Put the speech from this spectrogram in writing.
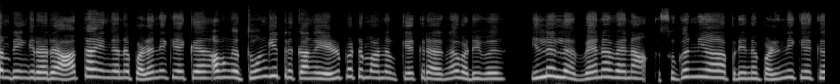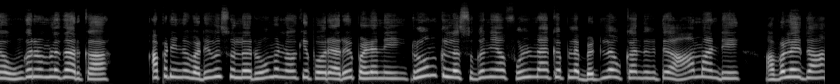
தம்பிங்கிறாரு. ஆத்தா எங்கன்னு பழனி கேட்க அவங்க தூங்கிட்டு இருக்காங்க. எழுப்பட்டுமான்னு கேக்குறாங்க வடிவு. இல்ல இல்ல. வேணாம் வேணாம் சுகன்யா அப்படின்னு பழனி கேட்க உங்க ரூம்ல தான் இருக்கா? அப்படின்னு வடிவு சொல்ல ரூமை நோக்கி போறாரு பழனி. ரூம்குள்ள சுகன்யா ஃபுல் மேக்கப்ல பெட்ல உட்காந்துக்கிட்டு ஆமாண்டி அவளேதான்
